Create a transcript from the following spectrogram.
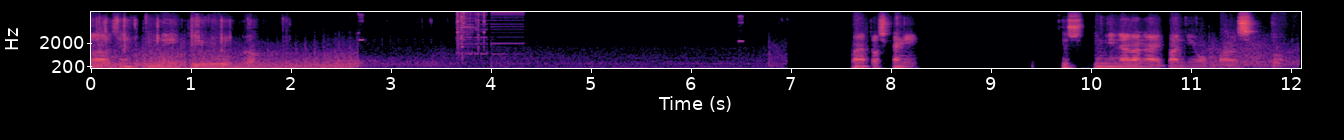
doesn't make you bro まあ確かに接触にならないバニオパーセント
